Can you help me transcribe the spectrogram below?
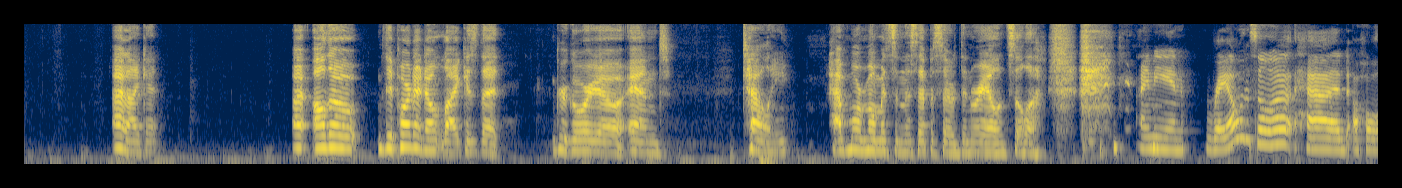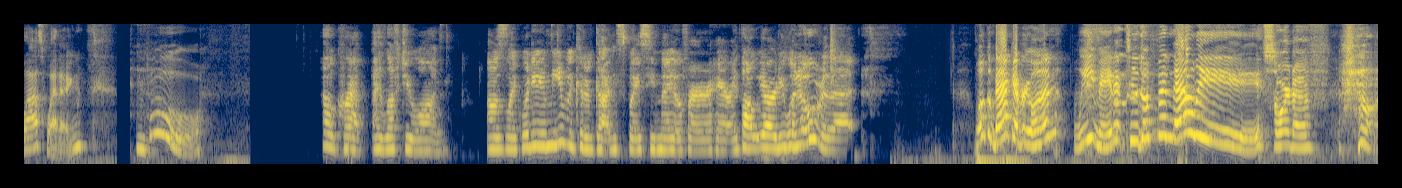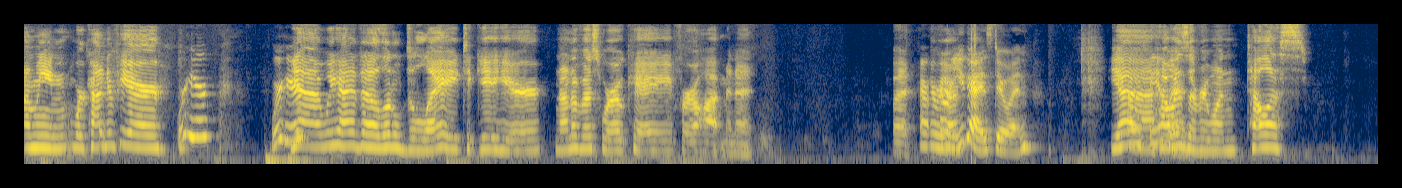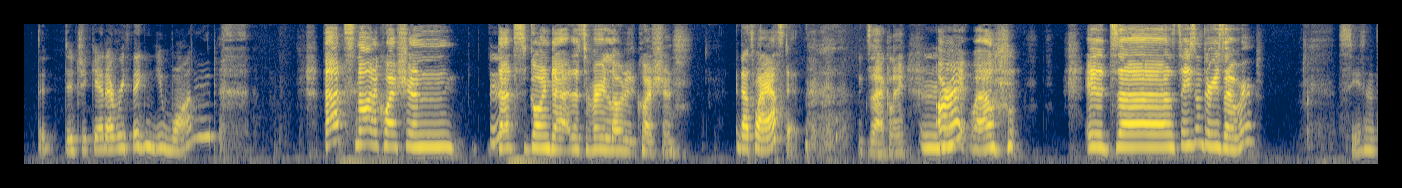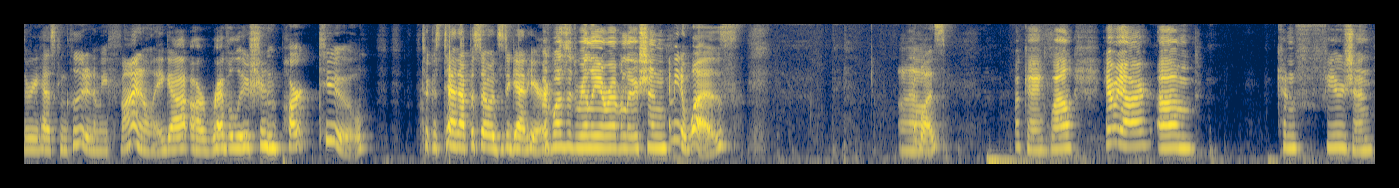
I like it. Uh, although the part I don't like is that Gregorio and Tally have more moments in this episode than Raelle and Scylla. I mean, Raelle and Scylla had a whole ass wedding. Mm-hmm. Ooh. Oh crap, I left you on. I was like, what do you mean we could have gotten spicy mayo for our hair? I thought we already went over that. Welcome back, everyone. We made it to the finale. sort of. I mean, we're kind of here. We're here. We're here. Yeah, we had a little delay to get here. None of us were okay for a hot minute. But How, here we how are. are you guys doing? yeah, how how is everyone? Tell us. Did, did you get everything you wanted? That's not a question. Hmm? That's going to. That's a very loaded question. That's why I asked it. Exactly. Mm-hmm. All right. Well, it's uh season three's over. Season three has concluded, and we finally got our Revolution Part Two. Took us ten episodes to get here. It wasn't really a revolution. I mean, it was. It Uh, was. Okay, well, here we are. Um, confusion.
